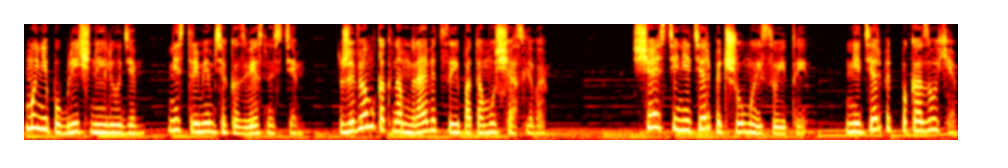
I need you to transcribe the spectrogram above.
Мы не публичные люди, не стремимся к известности. Живем, как нам нравится, и потому счастливы. Счастье не терпит шума и суеты, не терпит показухи,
